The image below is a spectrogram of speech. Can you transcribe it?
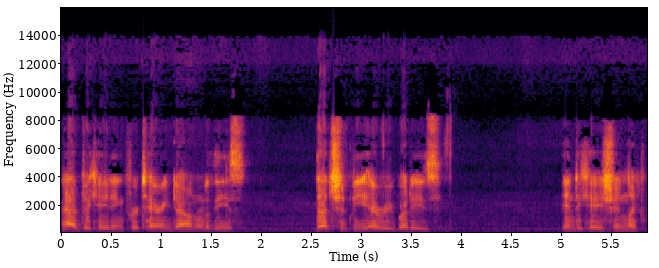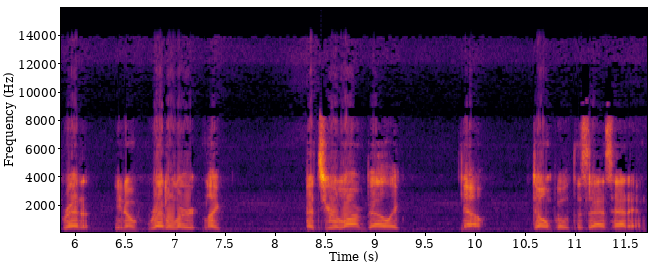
advocating for tearing down one of these, that should be everybody's indication. Like red, you know, red alert. Like that's your alarm bell. Like, no, don't put this asshat in.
